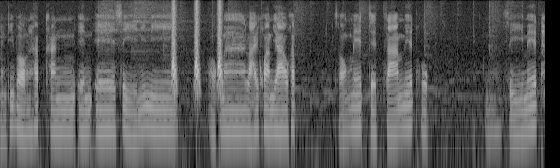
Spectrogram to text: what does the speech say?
อย่างที่บอกนะครับคัน NA4 นี่มีออกมาหลายความยาวครับ2เมตร7 3เมตร6 4เมตร5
